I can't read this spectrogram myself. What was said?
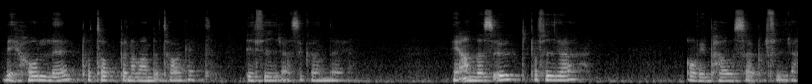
Vi håller på toppen av andetaget i fyra sekunder. Vi andas ut på fyra och vi pausar på fyra.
